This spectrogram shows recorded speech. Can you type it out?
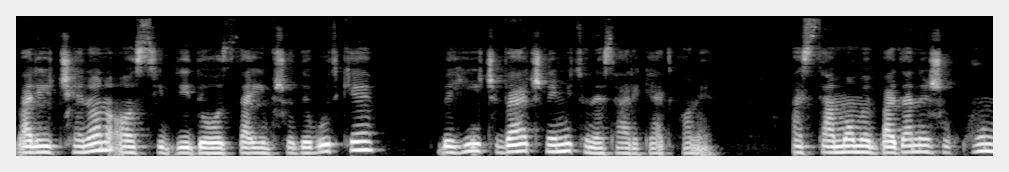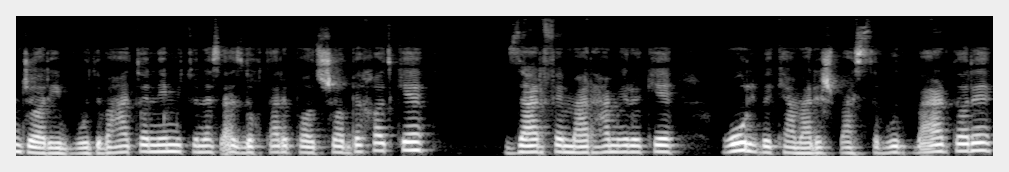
ولی چنان آسیب دیده و ضعیف شده بود که به هیچ وجه نمی‌تونست حرکت کنه. از تمام بدنش خون جاری بود و حتی نمی‌تونست از دختر پادشاه بخواد که ظرف مرهمی رو که غول به کمرش بسته بود برداره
